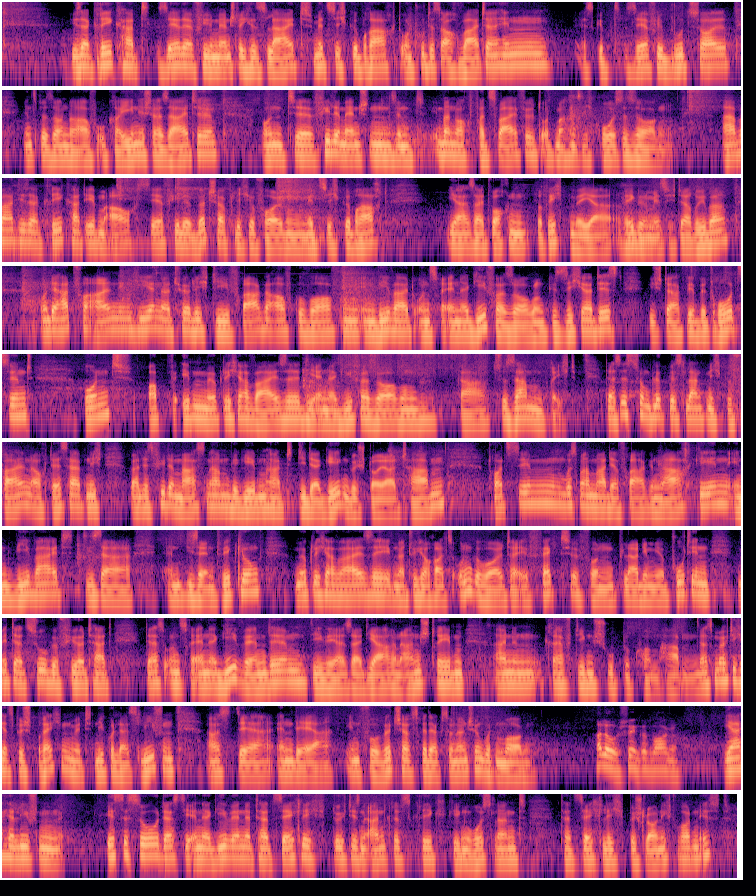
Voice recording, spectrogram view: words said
Dieser Krieg hat sehr, sehr viel menschliches Leid mit sich gebracht und tut es auch weiterhin. Es gibt sehr viel Blutzoll, insbesondere auf ukrainischer Seite. Und äh, viele Menschen sind immer noch verzweifelt und machen sich große Sorgen. Aber dieser Krieg hat eben auch sehr viele wirtschaftliche Folgen mit sich gebracht. Ja, seit Wochen berichten wir ja regelmäßig darüber. Und er hat vor allen Dingen hier natürlich die Frage aufgeworfen, inwieweit unsere Energieversorgung gesichert ist, wie stark wir bedroht sind und ob eben möglicherweise die Energieversorgung gar zusammenbricht. Das ist zum Glück bislang nicht gefallen, auch deshalb nicht, weil es viele Maßnahmen gegeben hat, die dagegen gesteuert haben. Trotzdem muss man mal der Frage nachgehen, inwieweit dieser, diese Entwicklung möglicherweise eben natürlich auch als ungewollter Effekt von Wladimir Putin mit dazu geführt hat, dass unsere Energiewende, die wir seit Jahren anstreben, einen kräftigen Schub bekommen haben. Das möchte ich jetzt besprechen mit Nikolaus Liefen aus der NDR Info Wirtschaftsredaktion. Einen schönen guten Morgen. Hallo, schönen guten Morgen. Ja, Herr Liefen, ist es so, dass die Energiewende tatsächlich durch diesen Angriffskrieg gegen Russland tatsächlich beschleunigt worden ist?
